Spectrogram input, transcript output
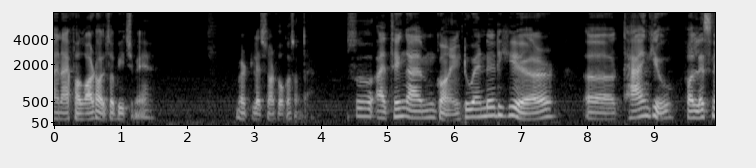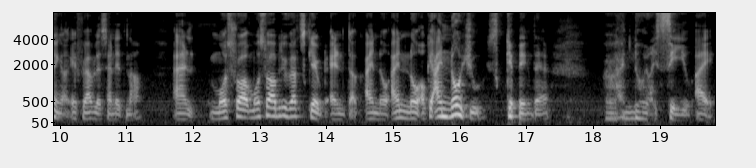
एंड आई फॉरगॉट ऑल्सो बीच में। But let's not focus on that so I think I am going to end it here Uh, thank you for listening uh, if you have listened it now. And most pro- most probably you have skipped and i know i know okay i know you skipping there. I know i see you. I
